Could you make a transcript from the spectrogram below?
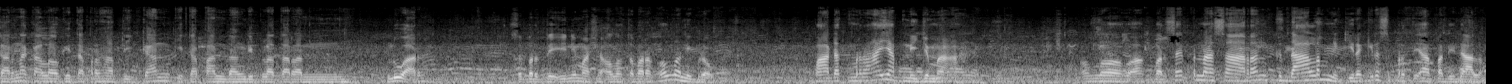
Karena kalau kita perhatikan, kita pandang di pelataran luar seperti ini, masya Allah, tabarakallah nih bro padat merayap nih jemaah. Allahu Akbar. Saya penasaran ke dalam nih kira-kira seperti apa di dalam.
